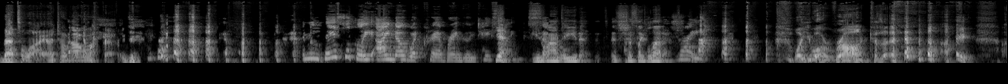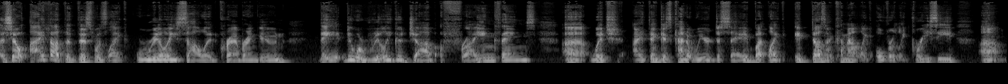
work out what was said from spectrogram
That's a lie. I totally Oh. got the crab rangoon. I mean, basically, I know what crab rangoon tastes Yeah, like. you don't so- have to eat it. It's, it's just like lettuce. Right. well, you are wrong because I. So I thought that this was like really solid crab rangoon. They do a really good job of frying things, uh, which I think is kind of weird to say, but like it doesn't come out like overly greasy. Um,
